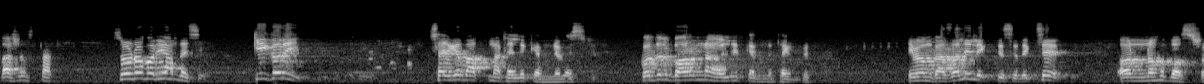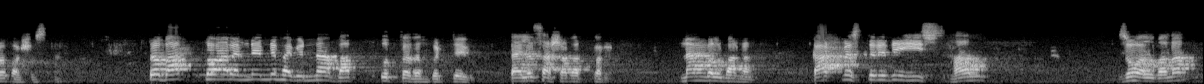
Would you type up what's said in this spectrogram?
বাসস্থান। ছোট করি আন্দাইছি কি করি? সাইকে বাপ না খাইলে কেমনে বাঁচবে? কত ঘর না হইলে কেমনে থাকবে? এবং গাজালি লিখতেছে দেখছে অন্ন, বস্ত্র, বাসস্থান। তো বাপ তো আর এমনি এমনি পাইবেন না, বাপ উৎপাদন করতে তাইলে চাষাবাদ করেন। নাঙ্গল বানান। কাঠ মিস্ত্রি দিয়ে ইস হাল, জোয়াল বানান।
